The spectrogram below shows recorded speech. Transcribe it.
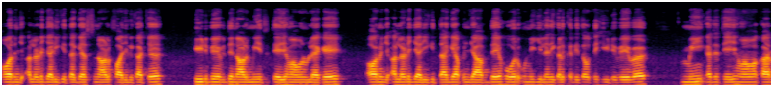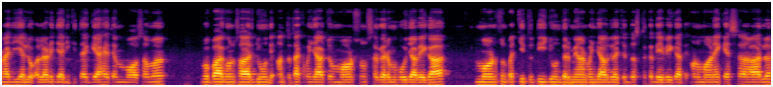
ਔਰੰਜ ਅਲਰਟ ਜਾਰੀ ਕੀਤਾ ਗਿਆ। ਇਸ ਨਾਲ ਫਾਜ਼ਿਲਕਾ 'ਚ ਹੀਟ ਵੇਵ ਦੇ ਨਾਲ ਮੀਂਹ ਤੇ ਤੇਜ਼ ਹਵਾਵਾਂ ਨੂੰ ਲੈ ਕੇ ਔਰੰਜ ਅਲਰਟ ਜਾਰੀ ਕੀਤਾ ਗਿਆ। ਪੰਜਾਬ ਦੇ ਹੋਰ 19 ਜ਼ਿਲ੍ਹਿਆਂ ਦੀ ਗੱਲ ਕਰੀ ਤਾਂ ਉੱਥੇ ਹੀਟ ਵੇਵ ਮੀਂਹ ਅਤੇ ਤੇਜ਼ ਹਵਾਵਾਂ ਕਾਰਨ ਅੱਜ ਯੈਲੋ ਅਲਰਟ ਜਾਰੀ ਕੀਤਾ ਗਿਆ ਹੈ ਤੇ ਮੌਸਮ ਵਿਭਾਗ ਅਨੁਸਾਰ ਜੂਨ ਦੇ ਅੰਤ ਤੱਕ ਪੰਜਾਬ 'ਚ ਮੌਨਸੂਨ ਸਰਗਰਮ ਹੋ ਜਾਵੇਗਾ। ਮੌਨਸੂਨ 25 ਤੋਂ 30 ਜੂਨ ਦਰਮਿਆਨ ਪੰਜਾਬ ਦੇ ਵਿੱਚ ਦਸਤਕ ਦੇਵੇਗਾ ਤੇ ਅਨੁਮਾਨ ਹੈ ਕਿ ਸਾਲ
